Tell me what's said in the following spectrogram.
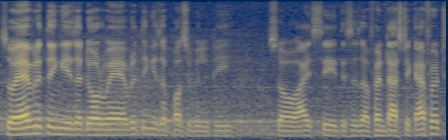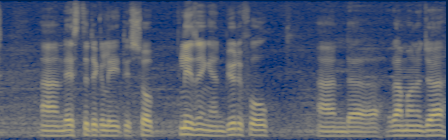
So everything is a doorway, everything is a possibility. So I see this is a fantastic effort and aesthetically it is so pleasing and beautiful. And uh, Ramanuja,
